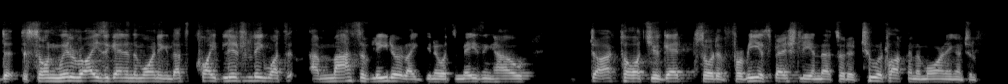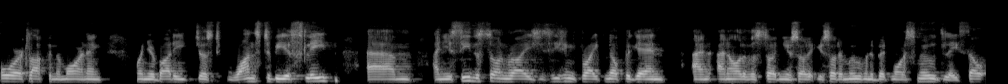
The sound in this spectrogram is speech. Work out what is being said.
the, the sun will rise again in the morning. And that's quite literally what a massive leader like you know it's amazing how dark thoughts you get sort of for me especially in that sort of two o'clock in the morning until four o'clock in the morning when your body just wants to be asleep um, and you see the sunrise you see things brighten up again and, and all of a sudden you're sort of you're sort of moving a bit more smoothly. So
